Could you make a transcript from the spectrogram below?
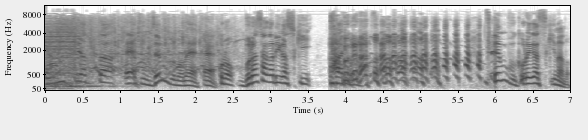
この3つやったやつの全部のね、ええ。このぶら下がりが好き最後の 全部これが好きなの。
